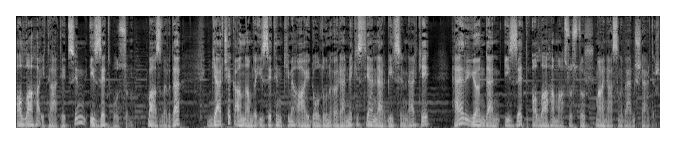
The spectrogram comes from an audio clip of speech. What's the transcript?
Allah'a itaat etsin, izzet bulsun. Bazıları da gerçek anlamda izzetin kime ait olduğunu öğrenmek isteyenler bilsinler ki, her yönden izzet Allah'a mahsustur manasını vermişlerdir.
